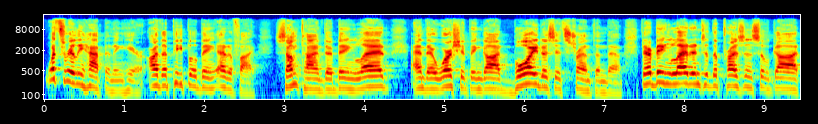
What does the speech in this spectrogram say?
What's really happening here? Are the people being edified? Sometimes they're being led and they're worshiping God. Boy, does it strengthen them. They're being led into the presence of God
